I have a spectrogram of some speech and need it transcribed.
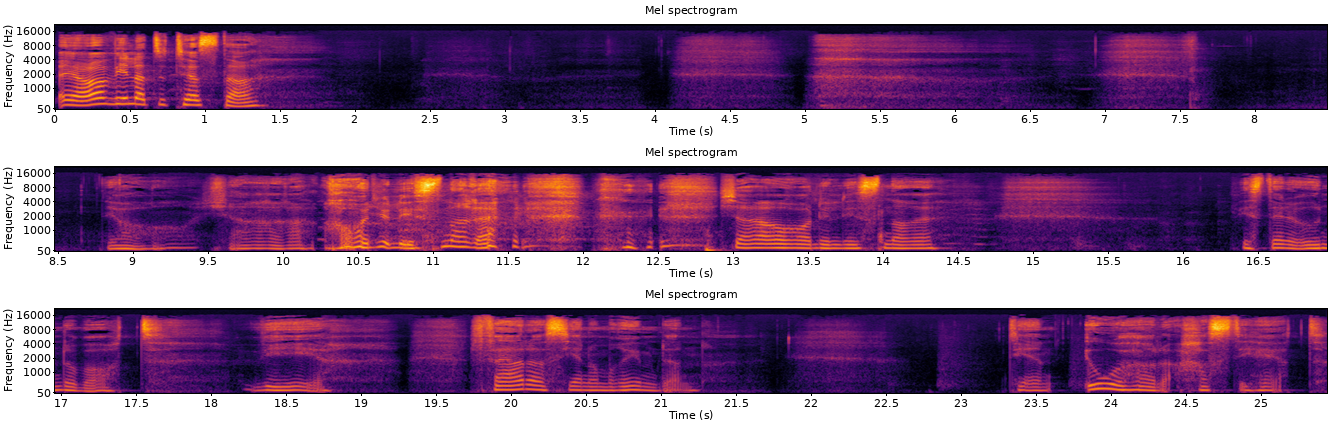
jag vill att du testar. Ja, kära radiolyssnare. kära radiolyssnare. Visst är det underbart? Vi färdas genom rymden till en oerhörd hastighet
